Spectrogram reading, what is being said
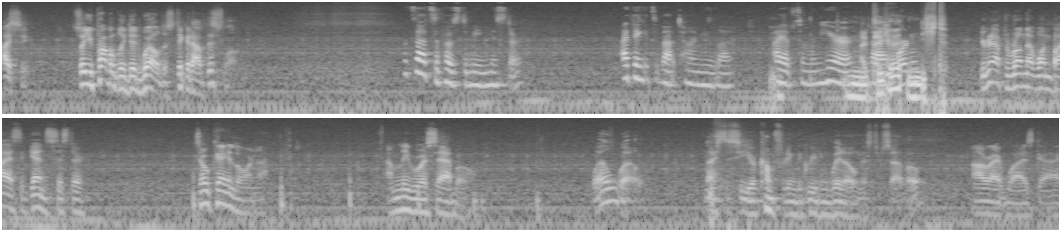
I see. So you probably did well to stick it out this long. What's that supposed to mean, mister? I think it's about time you left. I have someone here. Mm, Mit that I- Sicherheit nicht. You're gonna have to run that one by us again, sister. It's okay, Lorna. I'm Leroy Sabo. Well, well. Nice to see you're comforting the grieving widow, Mr. Sabo. All right, wise guy.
